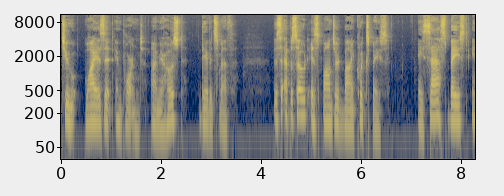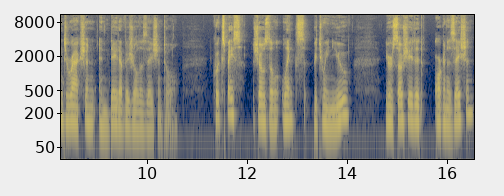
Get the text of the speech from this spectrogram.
to Why Is It Important? I'm your host, David Smith. This episode is sponsored by Qikspace, a SaaS based interaction and data visualization tool. Qikspace shows the links between you, your associated organization,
